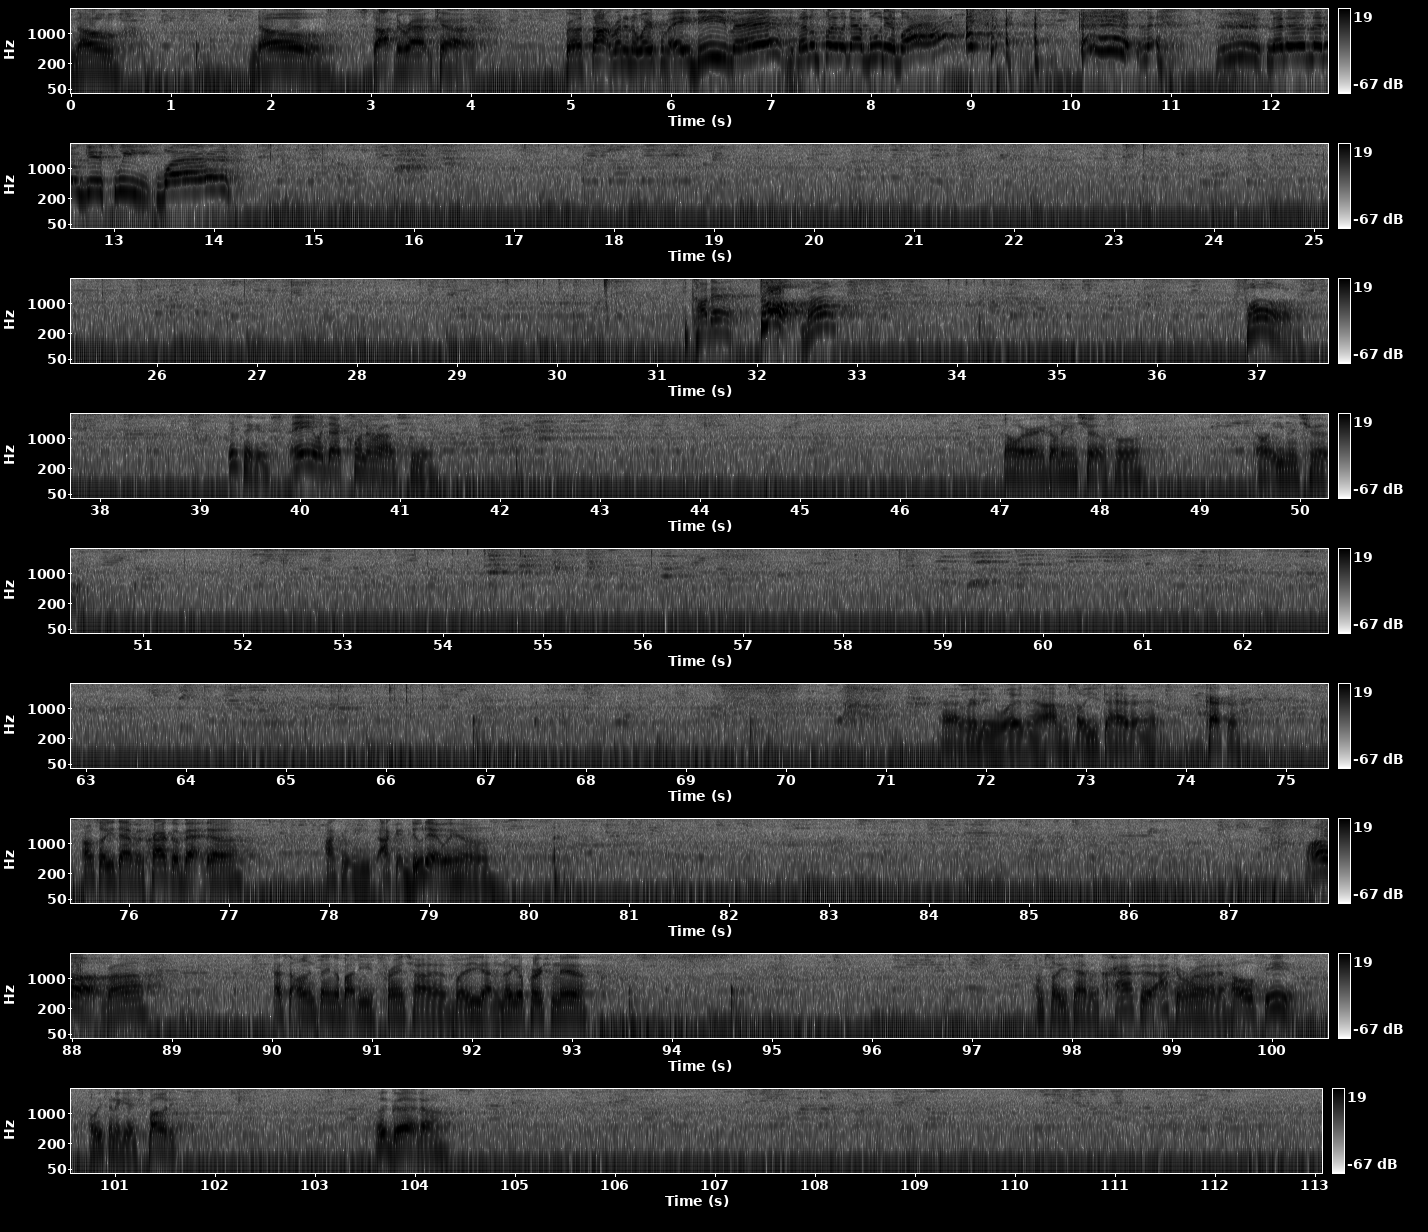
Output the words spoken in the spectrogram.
No. No. Stop the rap cap. Bro, stop running away from AD, man. Let him play with that booty, boy. let, let him let him get sweet, boy. He caught that? Fuck, bro. Fuck. This nigga staying with that corner out here. Don't worry, don't even trip, fool. Don't even trip. I really wasn't. I'm so used to having cracker. I'm so used to having cracker back there. I can I can do that with him. Fuck, bro. That's the only thing about these franchises, but You gotta know your personnel. I'm so used to having cracker. I can run the whole field. Oh, we finna get Spody. We good though.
